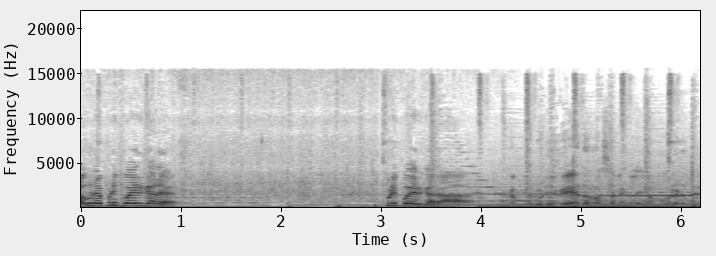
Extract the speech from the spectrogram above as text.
அவர் எப்படி போயிருக்காரு? இப்படி போயிருக்காரா? கர்த்தருடைய வேத வசனங்களை நம்ம ஒரு இடத்துல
